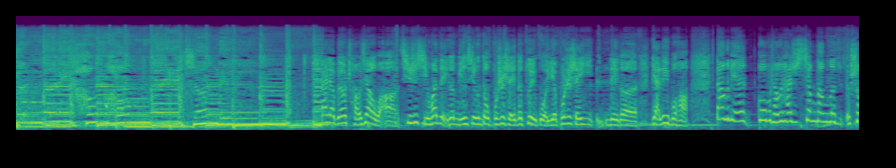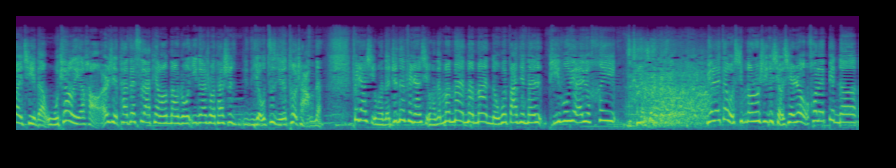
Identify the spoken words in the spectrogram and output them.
真的你红红的像你大家不要嘲笑我啊！其实喜欢哪个明星都不是谁的罪过，也不是谁那个眼力不好。当年郭富城还是相当的帅气的，舞跳的也好，而且他在四大天王当中，应该说他是有自己的特长的，非常喜欢他，真的非常喜欢他。慢慢慢慢的，我会发现他皮肤越来越黑。原来在我心目当中是一个小鲜肉，后来变得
